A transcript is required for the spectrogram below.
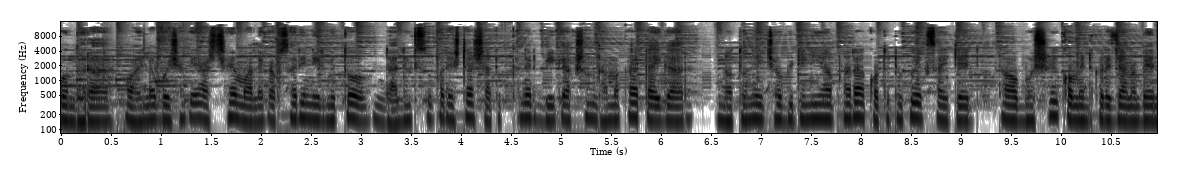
বন্ধুরা পয়লা বৈশাখে আসছে মালেক আফসারি নির্মিত ঢালিউড সুপারস্টার শাকিব খানের বিগ অ্যাকশন ধামাকা টাইগার। নতুন এই ছবিটি নিয়ে আপনারা কতটুকু এক্সাইটেড তা অবশ্যই কমেন্ট করে জানাবেন।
